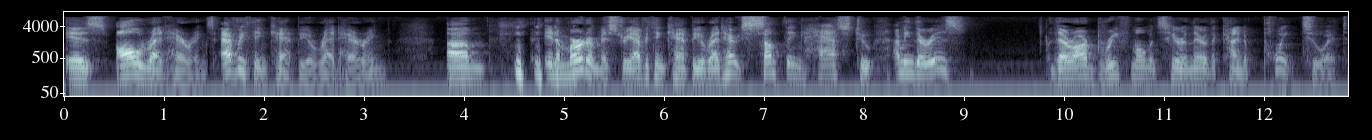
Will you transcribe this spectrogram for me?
is all red herrings. Everything can't be a red herring. Um, in a murder mystery, everything can't be a red herring. Something has to. I mean, there is there are brief moments here and there that kind of point to it,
